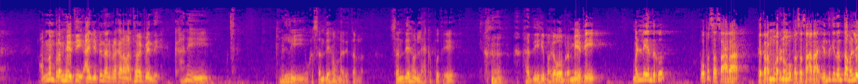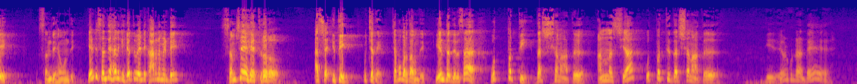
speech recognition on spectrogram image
అన్నం బ్రహ్మేతి ఆయన చెప్పిన దాని ప్రకారం అర్థమైపోయింది. కానీ మళ్ళీ ఒక సందేహం ఉన్నది ఇతనిలో సందేహం లేకపోతే అది భగవో బ్రహ్మేతి. మళ్ళీ ఎందుకు? ఉపససార పితరం వరుణం ఉపససార ఎందుకు ఇదంతా మళ్ళీ సందేహం ఉంది. ఏంటి సందేహానికి హేతు ఏంటి కారణం ఏంటి? సంశయ హేతు అస్య ఇతి ఉచ్యతే చెప్పబడతా ఉంది. ఏంటో తెలుసా? ఉత్పత్తి దర్శనాత్ అన్నస్య ఉత్పత్తి దర్శనాత్. ఇది ఏమనుకుంటానంటే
